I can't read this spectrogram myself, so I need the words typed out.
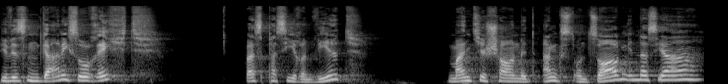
Wir wissen gar nicht so recht, was passieren wird. Manche schauen mit Angst und Sorgen in das Jahr.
